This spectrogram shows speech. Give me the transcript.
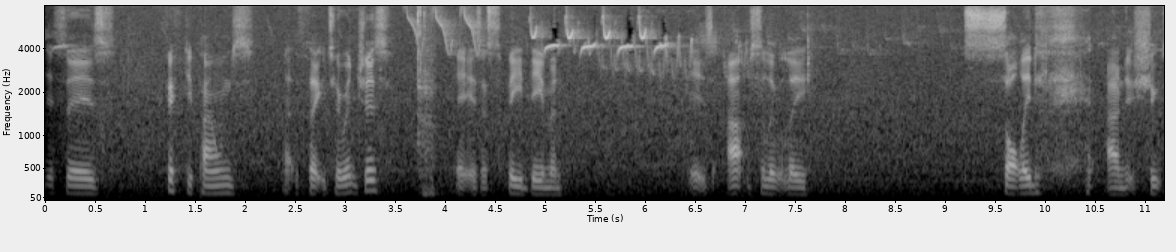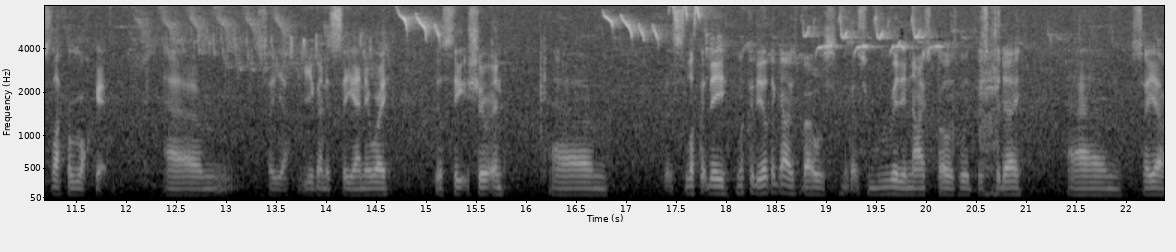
This is 50 pounds at 32 inches. It is a speed demon. It is absolutely solid and it shoots like a rocket. Um, so yeah, you're going to see anyway. You'll see it shooting. Um, let's look at the look at the other guys' bows. We've got some really nice bows with us today. Um, so yeah,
